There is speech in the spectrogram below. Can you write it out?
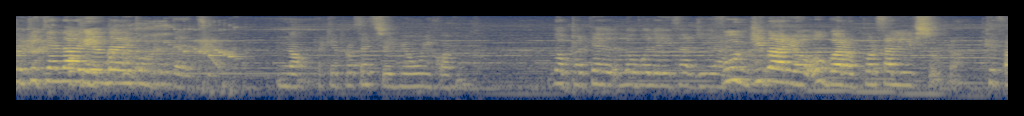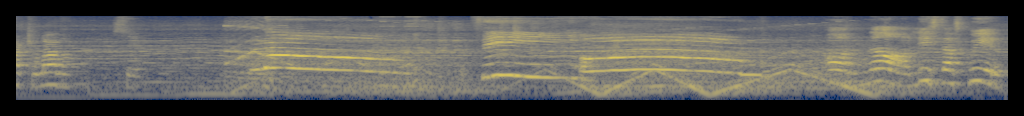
Perché ti andava Ok. di andare con Protezio. No, perché Protezio è il mio unico amico. No, perché lo volevi far girare. Fuggi Mario, oh guarda, un portale lì sopra. Che faccio? Vado? Sì. No! Sì! Oh! Oh no, lì sta Squirp.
